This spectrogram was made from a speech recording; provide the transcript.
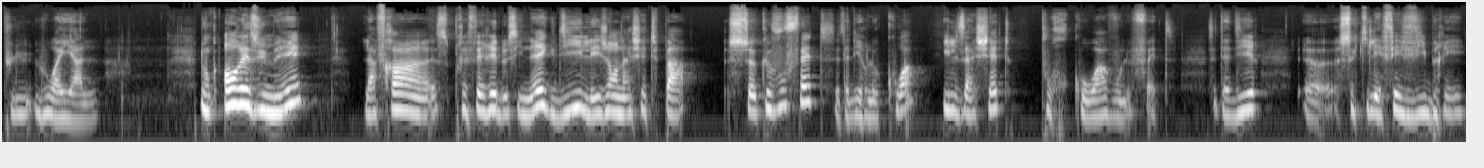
plus loyal. Donc en résumé, la phrase préférée de Sinek dit Les gens n'achètent pas ce que vous faites, c'est-à-dire le quoi, ils achètent pourquoi vous le faites, c'est-à-dire euh, ce qui les fait vibrer,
